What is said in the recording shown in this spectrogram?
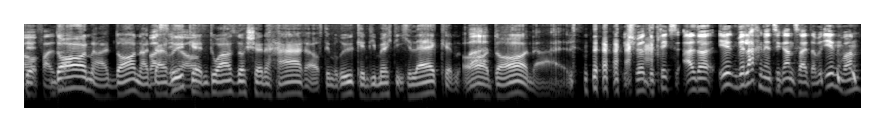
bitte. auf, Alter. Donald, Donald, der hör Rücken, du hast doch schöne Haare auf dem Rücken, die möchte ich lecken. Oh, Ah. Donald. Ich schwör, du kriegst, Alter, wir lachen jetzt die ganze Zeit, aber irgendwann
